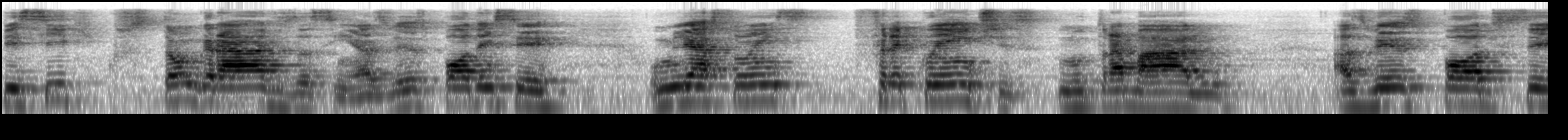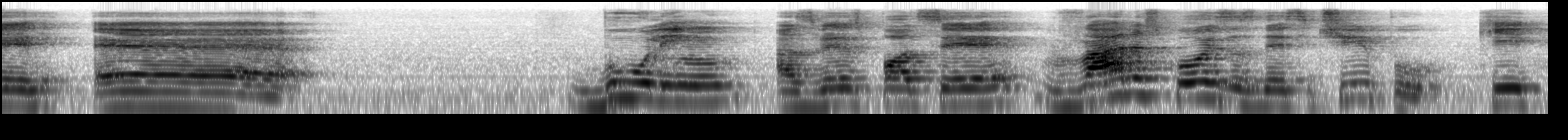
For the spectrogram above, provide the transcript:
psíquicos tão graves assim. Às vezes podem ser humilhações frequentes no trabalho, às vezes pode ser é, bullying, às vezes pode ser várias coisas desse tipo que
